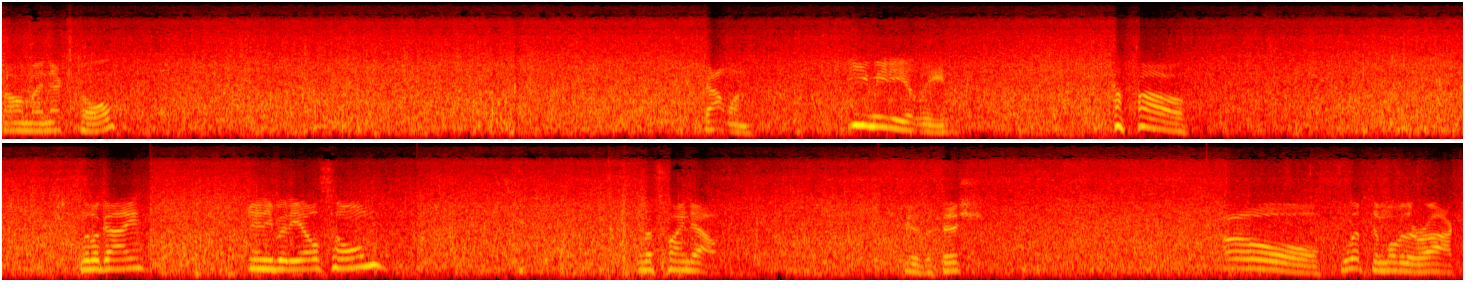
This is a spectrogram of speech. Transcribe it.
Found my next hole. Got one. Immediately. Oh. Little guy, Anybody else home? Let's find out. Here's a fish. Oh, flipped him over the rock.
